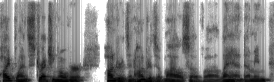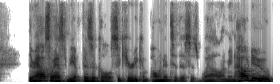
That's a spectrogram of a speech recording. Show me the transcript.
pipelines stretching over hundreds and hundreds of miles of uh, land i mean there also has to be a physical security component to this as well i mean how do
